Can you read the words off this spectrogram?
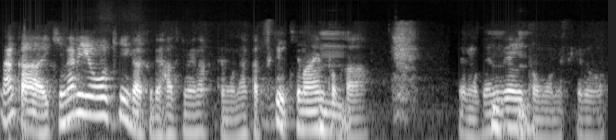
なんか、いきなり大きい額で始めなくても、なんか月1万円とか、でも全然いいと思うんですけど、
